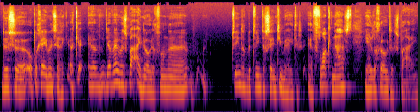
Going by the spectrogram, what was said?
Dus op een gegeven moment zeg ik... oké, eh, ja, we hebben een spaai nodig van eh 20 bij 20 centimeter. En vlak naast die hele grote sparing.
